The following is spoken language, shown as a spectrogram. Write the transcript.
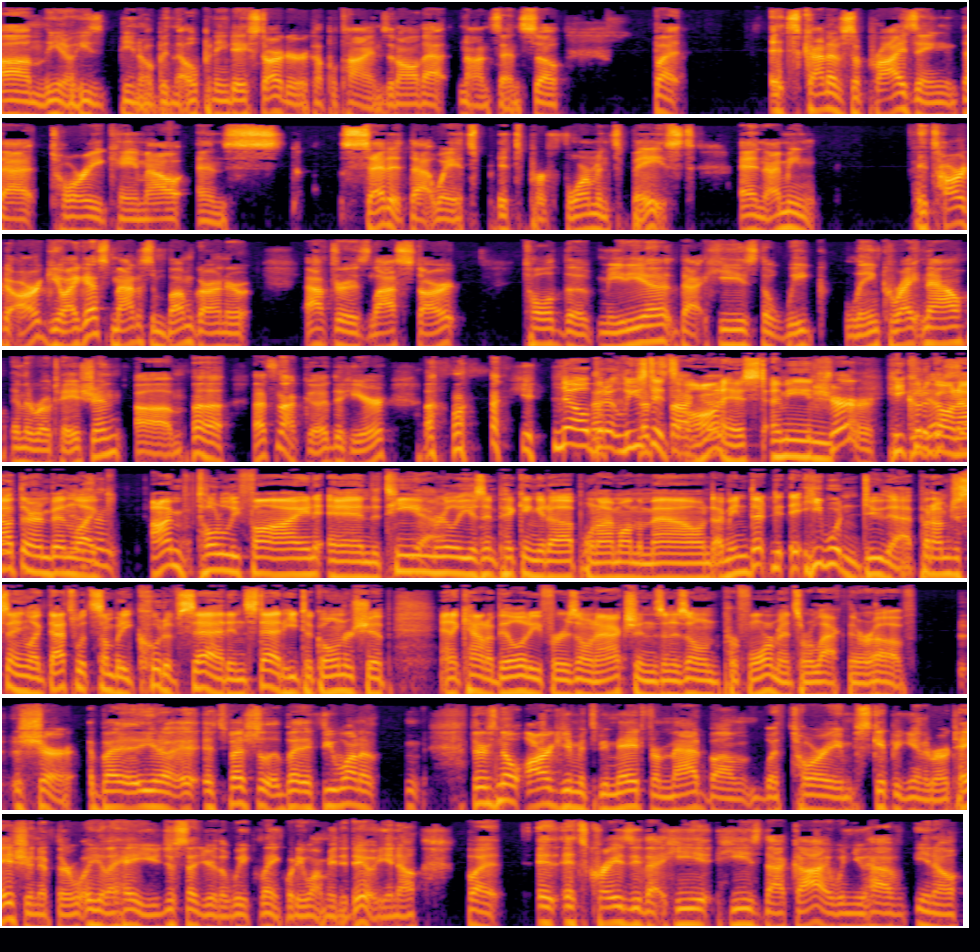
Um, you know, he's you know been the opening day starter a couple times and all that nonsense. So, but it's kind of surprising that Torey came out and s- said it that way. It's it's performance based, and I mean, it's hard to argue. I guess Madison Bumgarner, after his last start, told the media that he's the weak link right now in the rotation. Um, that's not good to hear. No, but at least That's it's not good. honest. I mean, sure, he could have gone out there and been like, I'm totally fine, and the team Yeah. really isn't picking it up when I'm on the mound. I mean, th- he wouldn't do that, but I'm just saying, like, that's what somebody could have said. Instead, he took ownership and accountability for his own actions and his own performance or lack thereof. Sure, but you know, especially, but if you want to, there's no argument to be made for Mad Bum with Torey skipping in the rotation. If they're like, hey, you just said you're the weak link. What do you want me to do? You know, but it, it's crazy that he he's that guy when you have you know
